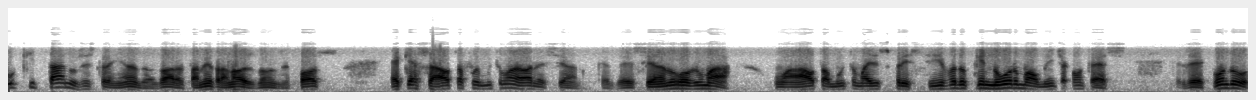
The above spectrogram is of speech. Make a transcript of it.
O que está nos estranhando agora, também para nós, donos de postos, é que essa alta foi muito maior nesse ano. Quer dizer, esse ano houve uma, uma alta muito mais expressiva do que normalmente acontece. Quer dizer, quando,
